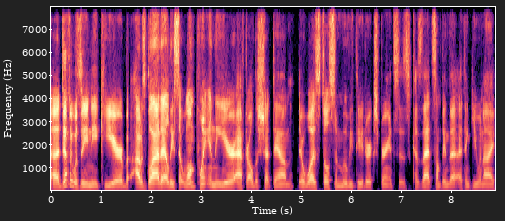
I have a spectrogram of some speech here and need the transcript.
uh, definitely was a unique year but i was glad that at least at one point in the year after all the shutdown there was still some movie theater experiences because that's something that i think you and i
